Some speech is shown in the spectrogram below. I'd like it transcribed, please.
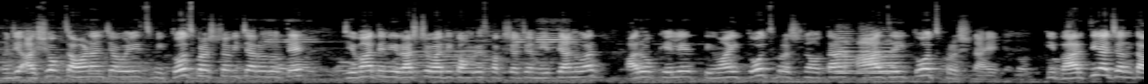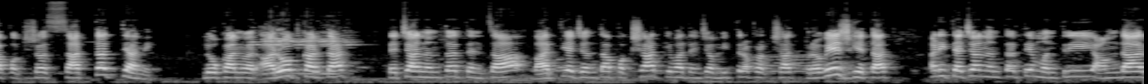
म्हणजे अशोक चव्हाणांच्या वेळीच मी तोच प्रश्न विचारत होते. जेव्हा त्यांनी राष्ट्रवादी काँग्रेस पक्षाच्या नेत्यांवर आरोप केले तेव्हाही तोच प्रश्न होता आणि आजही तोच प्रश्न आहे की भारतीय जनता पक्ष सातत्याने लोकांवर आरोप करतात त्याच्यानंतर त्यांचा भारतीय जनता पक्षात किंवा त्यांच्या मित्र पक्षात प्रवेश घेतात आणि त्याच्यानंतर ते मंत्री आमदार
